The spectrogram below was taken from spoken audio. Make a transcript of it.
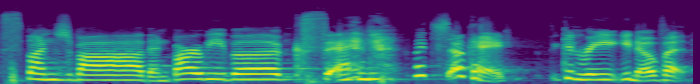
SpongeBob and Barbie books, and which okay, you can read, you know, but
